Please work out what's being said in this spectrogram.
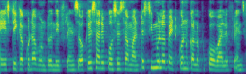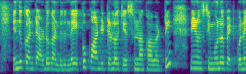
టేస్టీగా కూడా ఉంటుంది ఫ్రెండ్స్. ఒకేసారి పోసేస్తామంటే సిమ్లో పెట్టుకొని కలుపుకోవాలి ఫ్రెండ్స్. ఎందుకంటే అడుగు అంటుతుంది. ఎక్కువ క్వాంటిటీలో చేస్తున్నా కాబట్టి నేను సిమ్లో పెట్టుకొనే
